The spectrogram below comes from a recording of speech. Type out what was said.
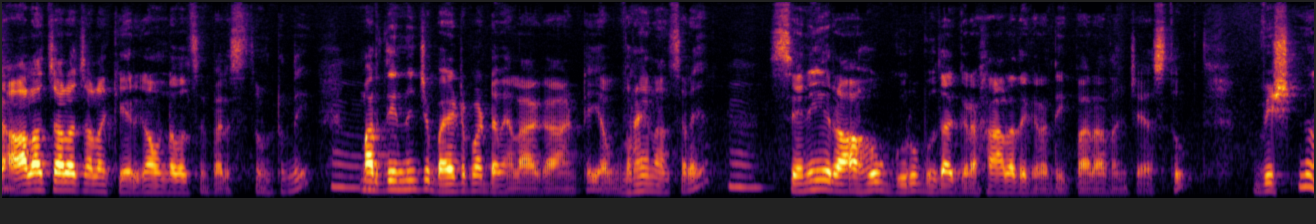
చాలా చాలా చాలా కేర్గా ఉండవలసిన పరిస్థితి ఉంటుంది. మరి దీని నుంచి బయటపడడం ఎలాగా అంటే ఎవరైనా సరే శని రాహు గురు బుధ గ్రహాల దగ్గర దీపారాధన చేస్తూ విష్ణు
